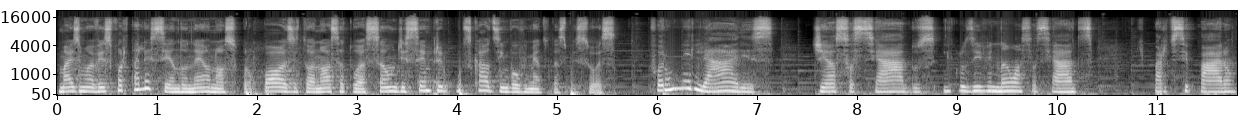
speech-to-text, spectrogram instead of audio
mais uma vez fortalecendo né, o nosso propósito, a nossa atuação de sempre buscar o desenvolvimento das pessoas. Foram milhares de associados, inclusive não associados, que participaram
